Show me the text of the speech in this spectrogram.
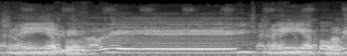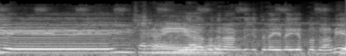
ശരണയ്യപ്പോ. അവരേ ശരണയ്യപ്പോ. അമേ කියලා බුදුරන් දිජිතන ඉනයප්ප ස්වාමී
